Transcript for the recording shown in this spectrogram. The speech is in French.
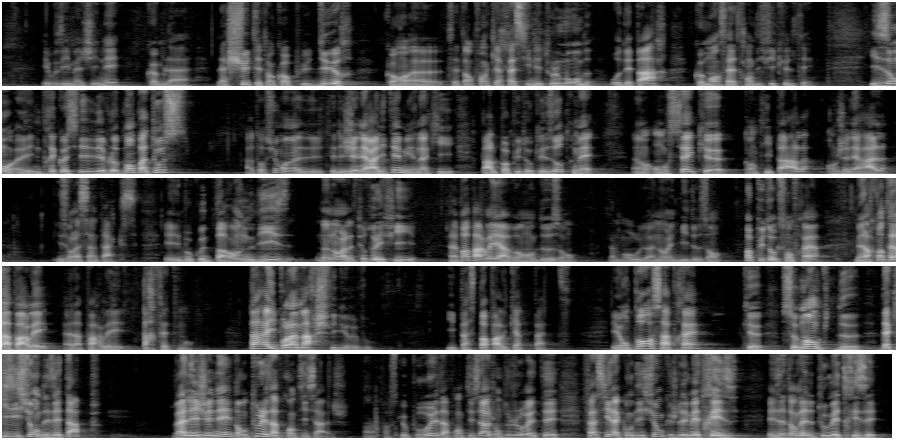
Et vous imaginez comme la, la chute est encore plus dure quand euh, cet enfant qui a fasciné tout le monde au départ commence à être en difficulté. Ils ont euh, une précocité du développement, pas tous. Attention, hein, c'est des généralités, mais il y en a qui parlent pas plus tôt que les autres. Mais euh, on sait que quand ils parlent, en général, ils ont la syntaxe. Et beaucoup de parents nous disent, non, non, surtout les filles, elle n'a pas parlé avant deux ans, finalement, ou un an et demi, deux ans, pas plus tôt que son frère. Mais alors quand elle a parlé, elle a parlé parfaitement. Pareil pour la marche, figurez-vous. Il passe pas par le quatre pattes. Et on pense après que ce manque d'acquisition des étapes va les gêner dans tous les apprentissages. hein, Parce que pour eux, les apprentissages ont toujours été faciles à condition que je les maîtrise. Et ils attendaient de tout maîtriser.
